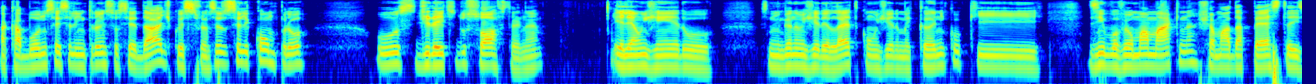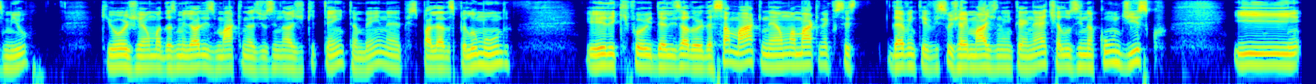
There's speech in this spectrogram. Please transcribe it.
acabou, não sei se ele entrou em sociedade com esses franceses ou se ele comprou os direitos do software, né? Ele é um engenheiro, se não me engano, é um engenheiro elétrico, um engenheiro mecânico que desenvolveu uma máquina chamada PS 3000, que hoje é uma das melhores máquinas de usinagem que tem também, né, espalhadas pelo mundo. Ele que foi o idealizador dessa máquina, é uma máquina que vocês devem ter visto já a imagem na internet, ela usina com um disco e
